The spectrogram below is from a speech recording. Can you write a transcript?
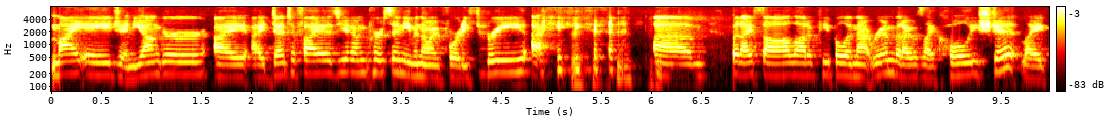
my age and younger. I identify as a young person, even though I'm 43. I, um, but I saw a lot of people in that room that I was like, holy shit! Like,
